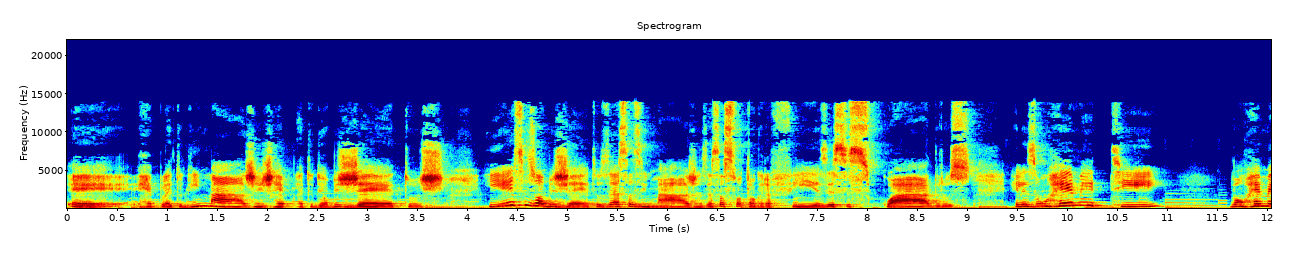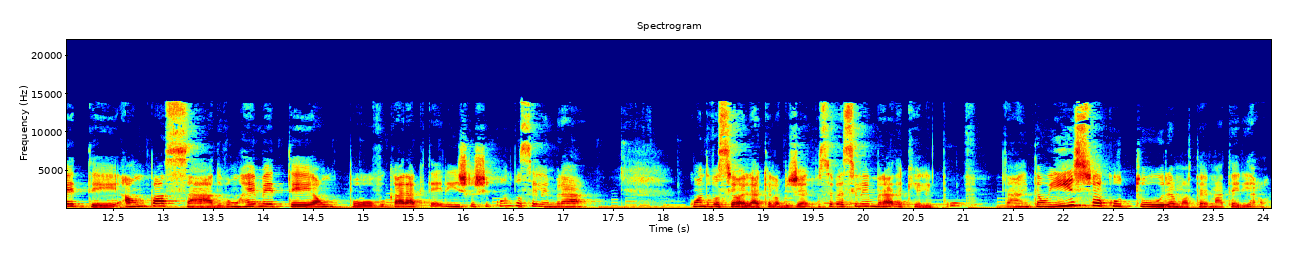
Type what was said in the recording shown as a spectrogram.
é, repleto de imagens, repleto de objetos. E esses objetos, essas imagens, essas fotografias, esses quadros, eles vão remeter, vão remeter a um passado, vão remeter a um povo características que quando você lembrar, quando você olhar aquele objeto, você vai se lembrar daquele povo. Tá? Então, isso é cultura material,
